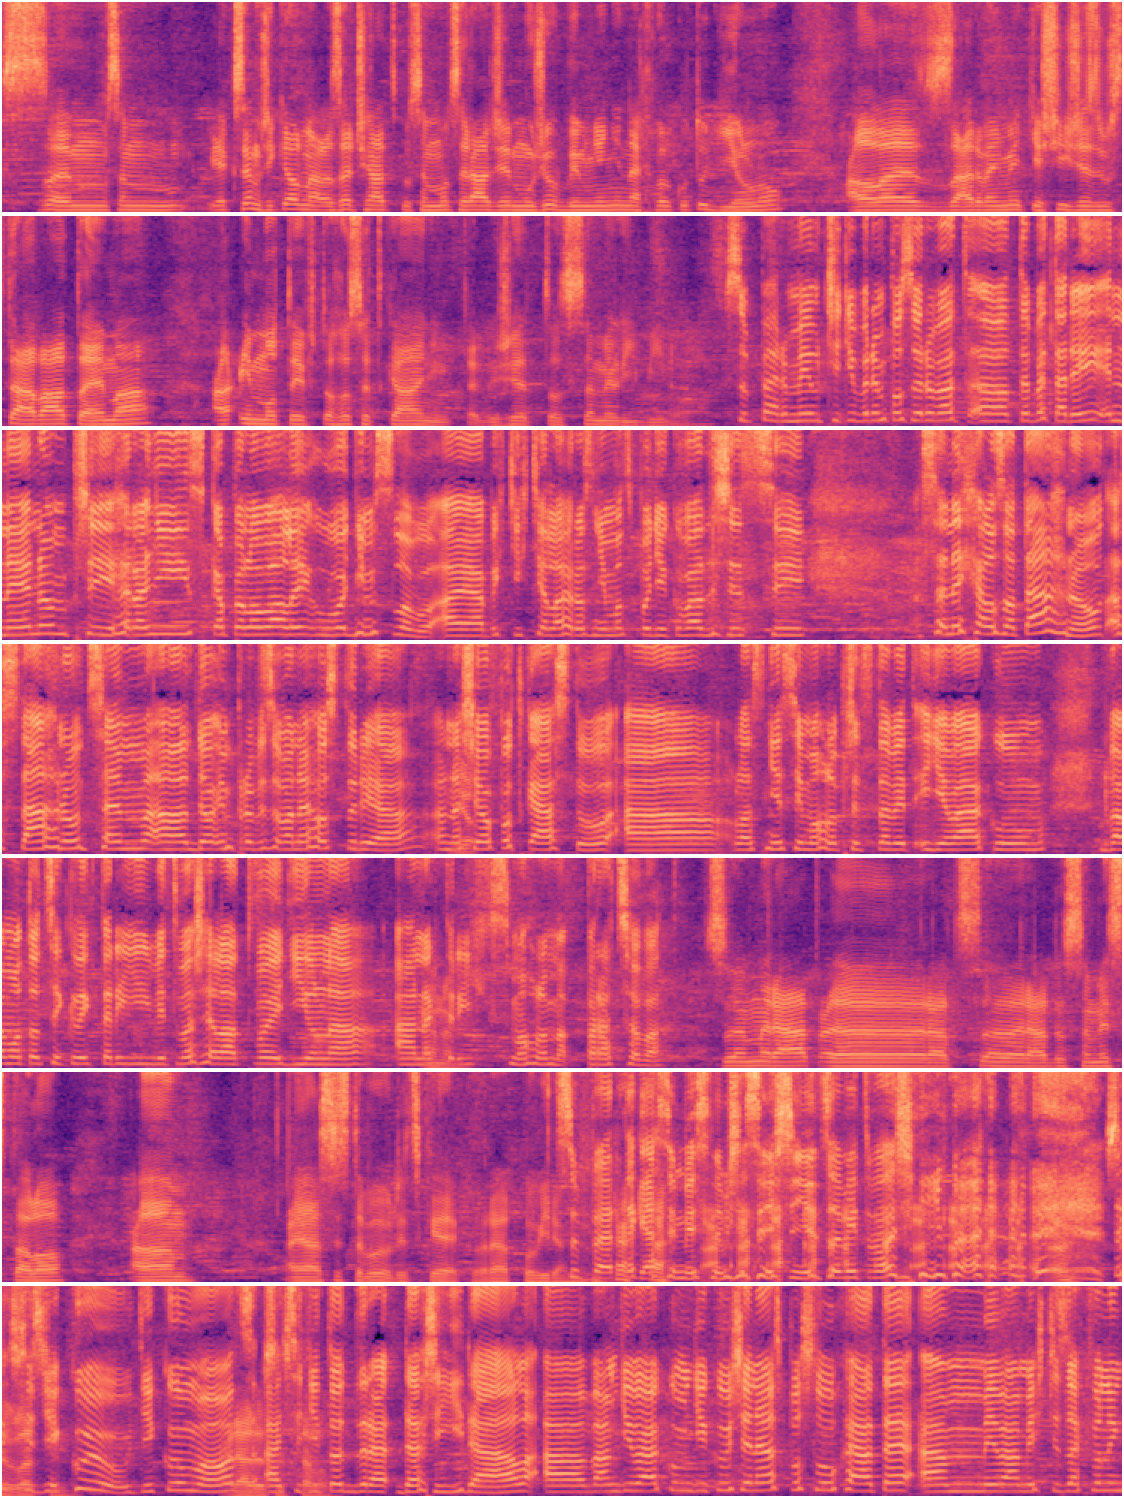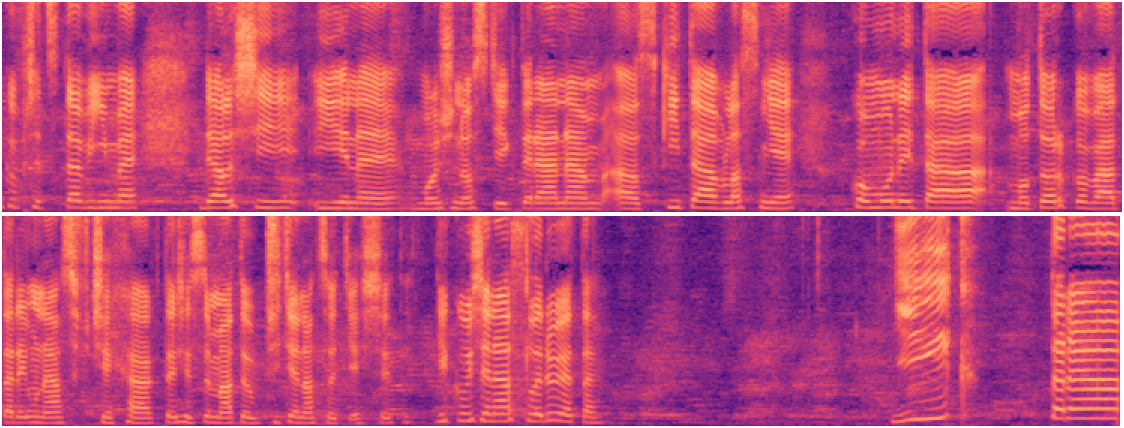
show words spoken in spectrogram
jsem, jsem, jak jsem říkal na začátku, jsem moc rád, že můžu vyměnit na chvilku tu dílnu, ale zároveň mě těší, že zůstává téma a i motiv toho setkání, takže to se mi líbí. No. Super, my určitě budeme pozorovat uh, tebe tady, nejenom při hraní s kapelou, ale i úvodním slovu. A já bych ti chtěla hrozně moc poděkovat, že si se nechal zatáhnout a stáhnout sem do improvizovaného studia našeho Jo. podcastu a vlastně si mohl představit i divákům dva motocykly, který vytvořila tvoje dílna a na Ano. kterých jsi mohl pracovat. Jsem rád, eh, rád, rád se mi stalo a, a já si s tebou vždycky jako rád povídám. Super, tak já si myslím, že si ještě něco vytvoříme. Takže děkuju, děkuju moc, Rádo se ať se ti to dra- daří dál a vám divákům děkuji, že nás posloucháte a my vám ještě za chvilinku představíme další jiné možnosti, která nám a, skýtá vlastně komunita motorková tady u nás v Čechách, takže se máte určitě na co těšit. Děkuji, že nás sledujete. Dík! ったら。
